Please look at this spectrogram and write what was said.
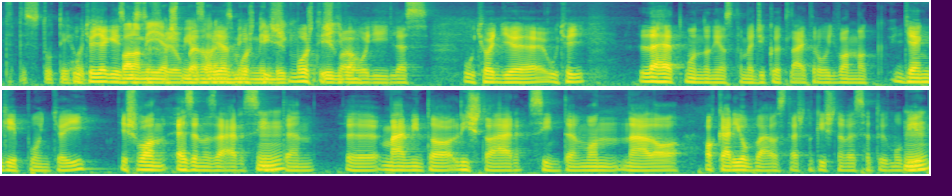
tehát ez tuti, hogy Úgyhogy egész valami ilyesmi benne, az, hogy ez most is, most is van, hogy így lesz. Úgyhogy, úgyhogy lehet mondani azt a Magic 5 Lite-ról, hogy vannak gyengébb pontjai, és van ezen az ár szinten mm-hmm mármint a listaár szinten van nála akár jobb választásnak is nevezhető mobil, mm.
